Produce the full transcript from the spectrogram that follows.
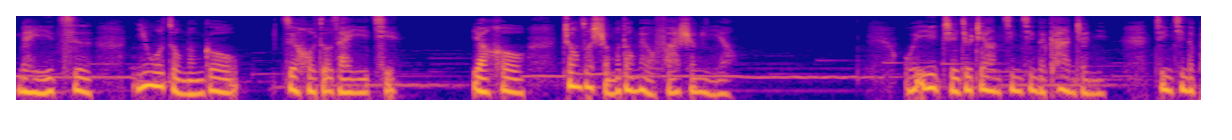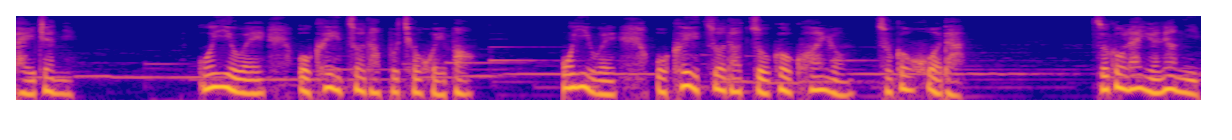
每一次，你我总能够最后走在一起，然后装作什么都没有发生一样。我一直就这样静静的看着你，静静的陪着你。我以为我可以做到不求回报，我以为我可以做到足够宽容、足够豁达、足够来原谅你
